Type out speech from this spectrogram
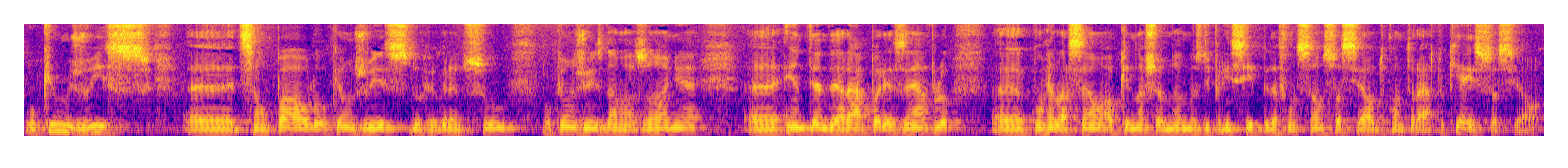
o que um juiz uh, de São Paulo, o que um juiz do Rio Grande do Sul, o que um juiz da Amazônia uh, entenderá, por exemplo, uh, com relação ao que nós chamamos de princípio da função social do contrato. O que é isso social?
